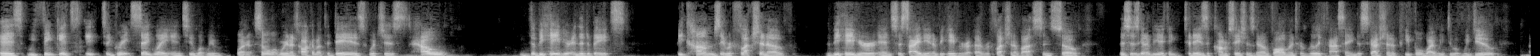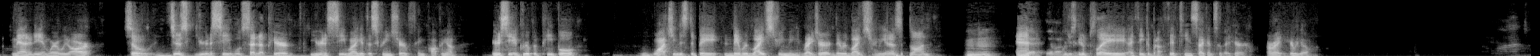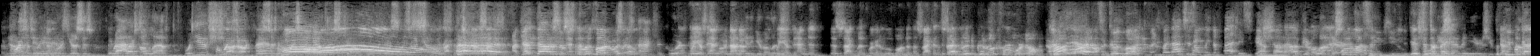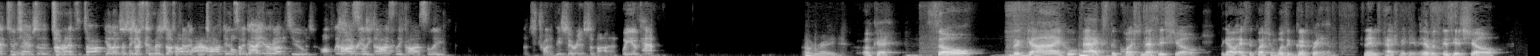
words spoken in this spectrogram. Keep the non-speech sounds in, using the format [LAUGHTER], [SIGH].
is we think it's it's a great segue into what we what some of what we're going to talk about today is which is how the behavior in the debates becomes a reflection of the behavior in society and a behavior a reflection of us and so this is going to be i think today's conversation is going to evolve into a really fascinating discussion of people why we do what we do humanity and where we are. So just you're going to see. We'll set it up here. You're going to see when I get the screen share thing popping up. You're going to see a group of people watching this debate, and they were live streaming, right, Jared? They were live streaming it as it was on. Mm-hmm. And yeah, we're just going to play, I think, about 15 seconds of it here. All right, here we go. The question is, just this radical left. Will you shut up, man? Listen, who is oh! this? This is so right. Get down in the mud with them. We have ended. No, no. We have ended this segment. We're going to move on to the second segment. Good look for him or no? Hell yeah, it's a good look. But that's his only defense. Yeah, shut up. You're a liar. It's a debate. The people got it two chances, two minutes to talk. The other person gets two minutes to talk. If you're talking and some guy interrupts you constantly, constantly, constantly. Let's try to be serious about it. We have had. All right. Okay. So the guy who asked the question, that's his show. The guy who asked the question, was it good for him? His name is Patrick David. It was it's his show,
